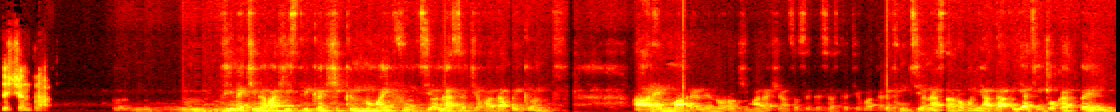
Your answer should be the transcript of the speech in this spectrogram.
descentrat. Vine cineva și strică și când nu mai funcționează ceva, da? Păi când are marele noroc și marea șansă să găsească ceva care funcționează în România. Da, i-ați invocat pe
